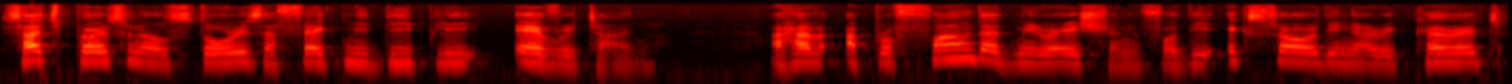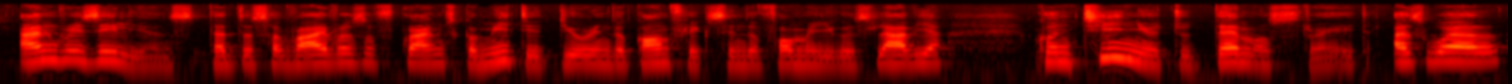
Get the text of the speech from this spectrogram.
Such personal stories affect me deeply every time. I have a profound admiration for the extraordinary courage and resilience that the survivors of crimes committed during the conflicts in the former Yugoslavia continue to demonstrate, as well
